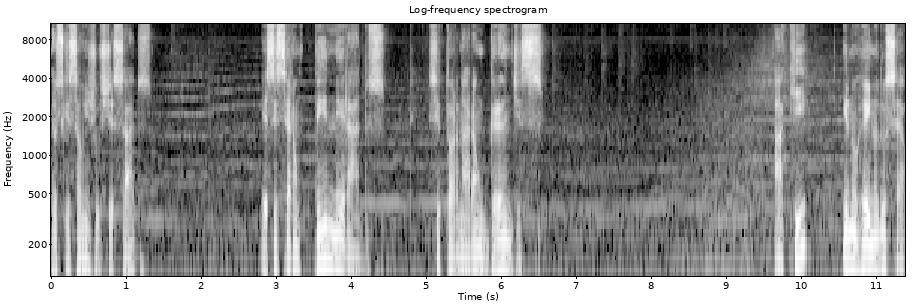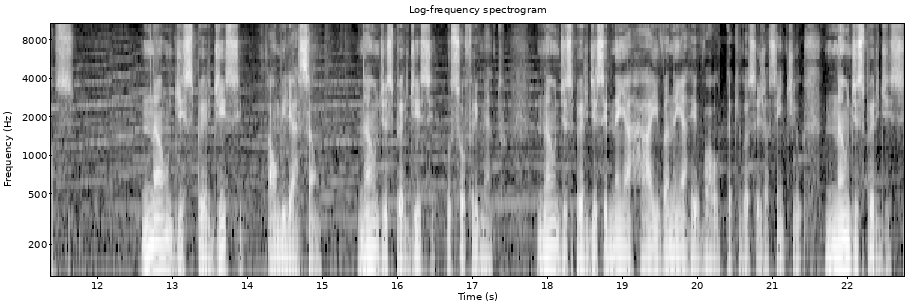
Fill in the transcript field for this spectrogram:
os que são injustiçados. Esses serão peneirados, se tornarão grandes aqui e no reino dos céus. Não desperdice a humilhação, não desperdice o sofrimento. Não desperdice nem a raiva, nem a revolta que você já sentiu. Não desperdice.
